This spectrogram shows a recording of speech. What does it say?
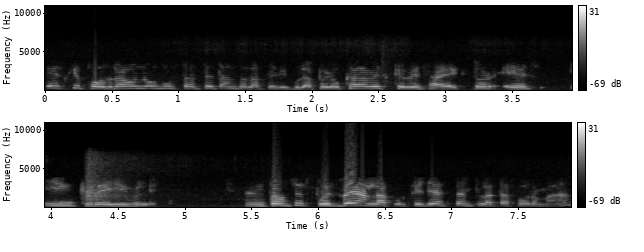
Es que podrá o no gustarte tanto la película, pero cada vez que ves a Héctor es increíble. Entonces, pues véanla porque ya está en plataforma.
